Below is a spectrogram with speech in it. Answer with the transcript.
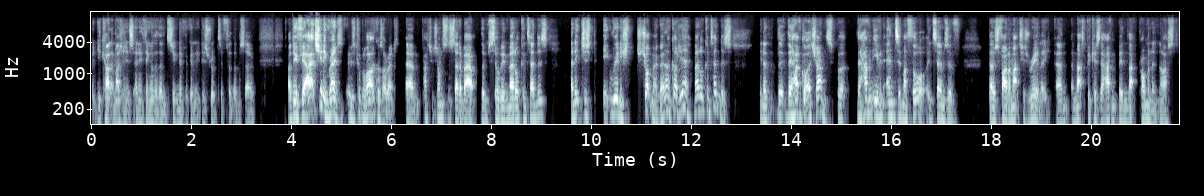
but you can't imagine it's anything other than significantly disruptive for them. So I do feel I actually read it was a couple of articles I read. Um, Patrick Johnson said about them still being medal contenders, and it just it really shocked me. I go, oh god, yeah, medal contenders. You know, they, they have got a chance, but they haven't even entered my thought in terms of those final matches, really. Um, and that's because they haven't been that prominent in the last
